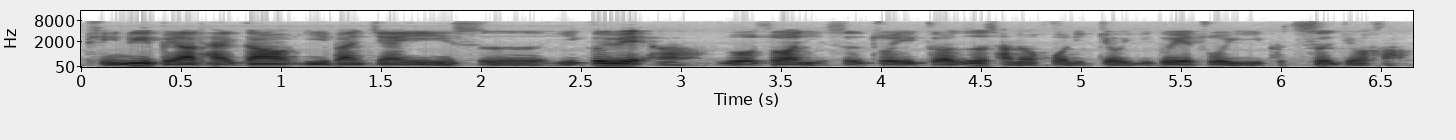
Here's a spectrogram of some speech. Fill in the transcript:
频率不要太高，一般建议是一个月啊。如果说你是做一个日常的护理，就一个月做一次就好。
